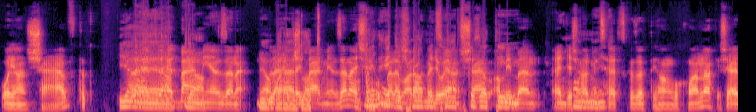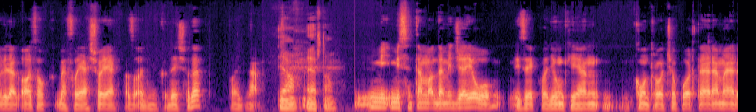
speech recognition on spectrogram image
olyan sáv, tehát ja, lehet, lehet bármilyen ja. zene. Ja, lehet egy varázslat. bármilyen zene, és akkor egy bele van egy 30 olyan sáv, amiben 1 és hang 30 megy. Hz közötti hangok vannak, és elvileg azok befolyásolják az agyműködésedet, vagy nem. ja, értem. Mi, mi szerintem a damage jó izék vagyunk, ilyen kontrollcsoport erre, mert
